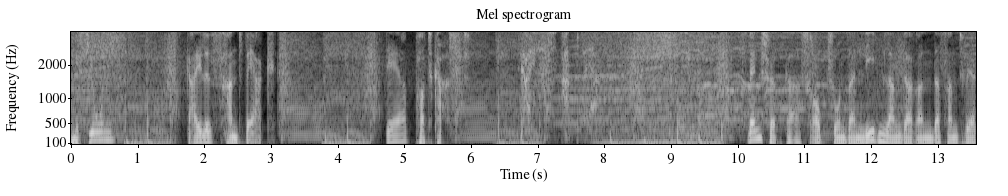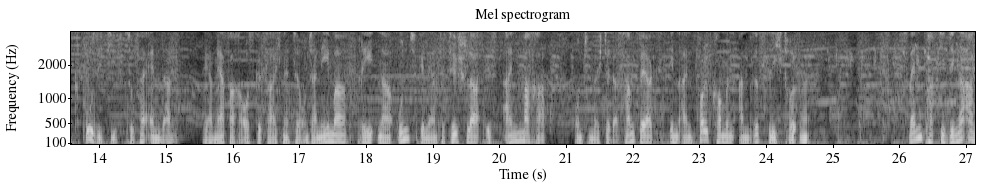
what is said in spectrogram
Mission Geiles Handwerk. Der Podcast. Geiles Handwerk. Sven Schöpker schraubt schon sein Leben lang daran, das Handwerk positiv zu verändern. Der mehrfach ausgezeichnete Unternehmer, Redner und gelernte Tischler ist ein Macher und möchte das Handwerk in ein vollkommen anderes Licht rücken. Sven packt die Dinge an.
